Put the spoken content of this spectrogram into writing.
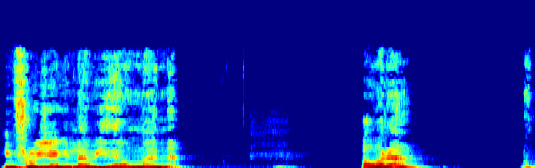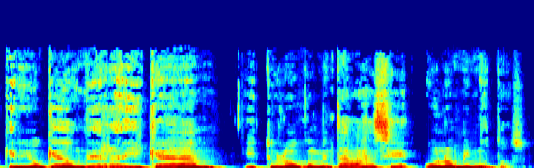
influyen en la vida humana. Ahora, creo que donde radica, y tú lo comentabas hace unos minutos,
